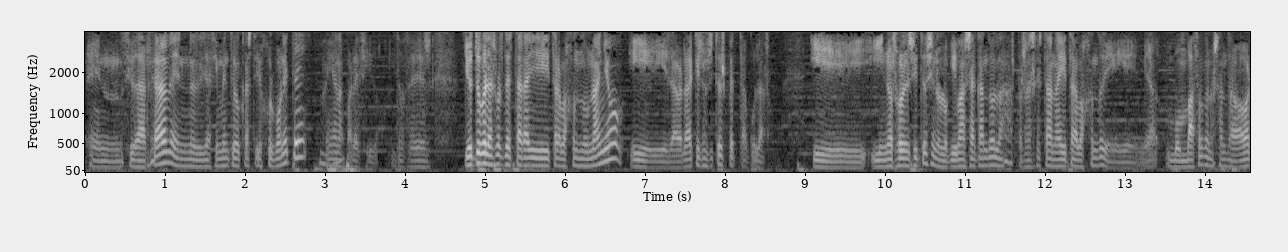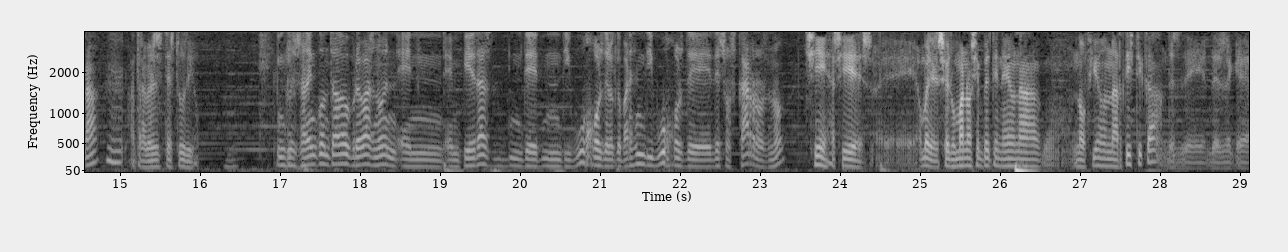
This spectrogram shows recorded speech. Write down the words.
En Ciudad Real, en el yacimiento de Castillo Bonete, ahí han aparecido. Entonces, yo tuve la suerte de estar ahí trabajando un año y la verdad que es un sitio espectacular. Y, y, no solo el sitio, sino lo que iban sacando las personas que estaban ahí trabajando y mira, un bombazo que nos han dado ahora mm. a través de este estudio. Incluso se han encontrado pruebas ¿no? en, en, piedras de dibujos, de lo que parecen dibujos de, esos carros, ¿no? Sí, así es. Eh, hombre, el ser humano siempre tiene una noción artística desde, desde que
